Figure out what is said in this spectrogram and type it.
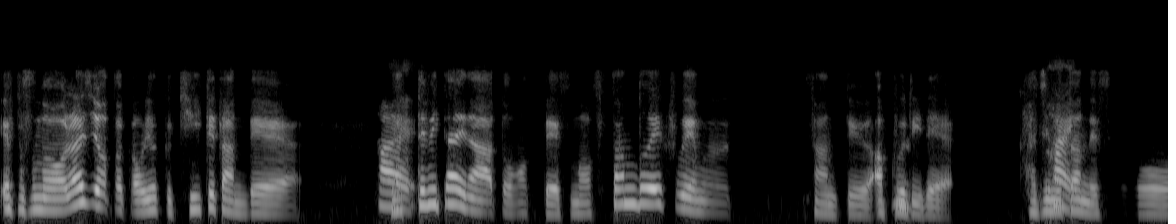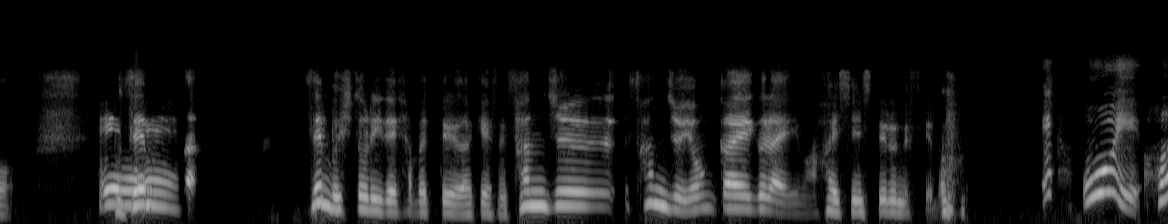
やっぱその、ラジオとかをよく聞いてたんで、はいやっ。てみたいなと思って、その、スタンド FM さんっていうアプリで始めたんですけど、ええ全部ええ、全部一人で喋ってるだけですね。30、34回ぐらい今配信してるんですけど。え、多い。本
